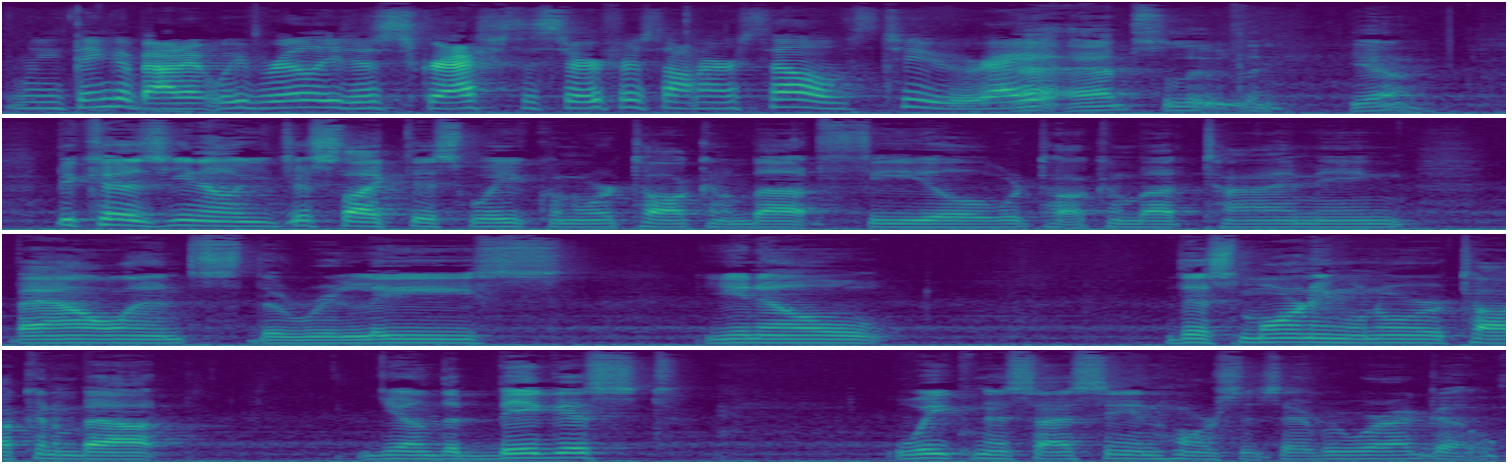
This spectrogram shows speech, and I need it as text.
when you think about it, we've really just scratched the surface on ourselves too, right? A- absolutely. Yeah. Because, you know, just like this week when we're talking about feel, we're talking about timing, balance, the release, you know, this morning when we were talking about you know the biggest weakness I see in horses everywhere I go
